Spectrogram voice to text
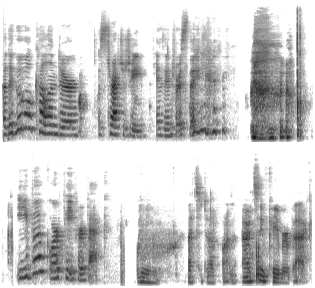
But the Google Calendar strategy is interesting. ebook or paperback? Ooh, that's a tough one. I would say paperback.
